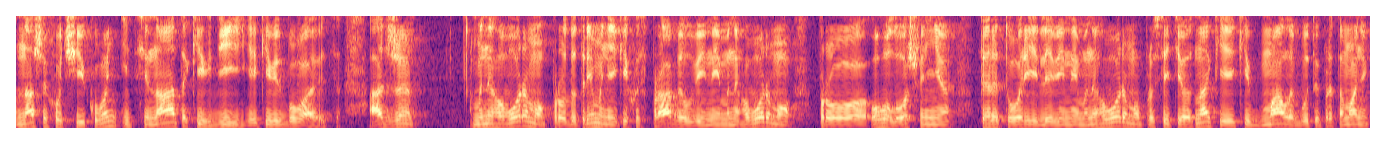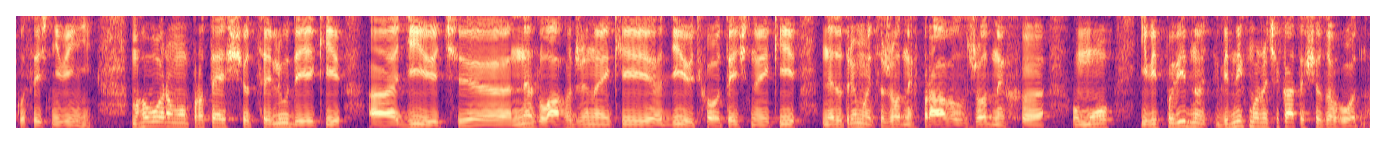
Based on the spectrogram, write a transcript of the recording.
наших очікувань і ціна таких дій, які відбуваються. Адже ми не говоримо про дотримання якихось правил війни, ми не говоримо про оголошення території для війни. Ми не говоримо про всі ті ознаки, які б мали бути притаманні класичній війні. Ми говоримо про те, що це люди, які е, діють е, незлагоджено, які діють хаотично, які не дотримуються жодних правил, жодних е, умов. І відповідно від них можна чекати що завгодно.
